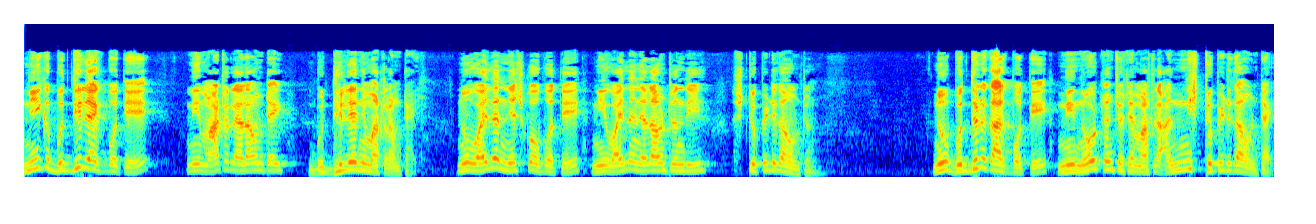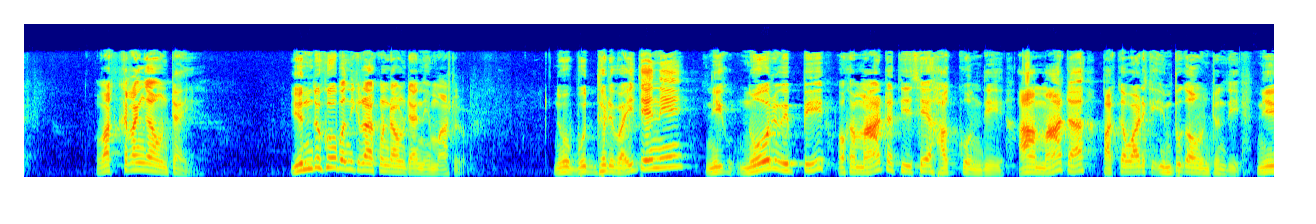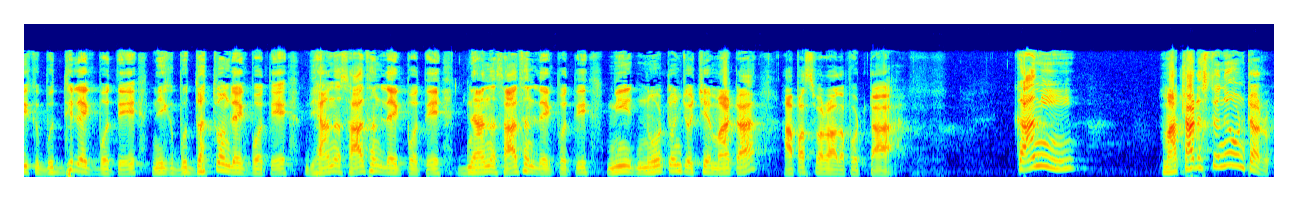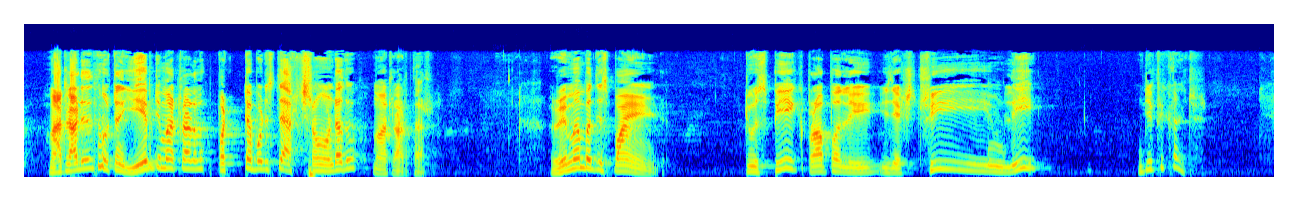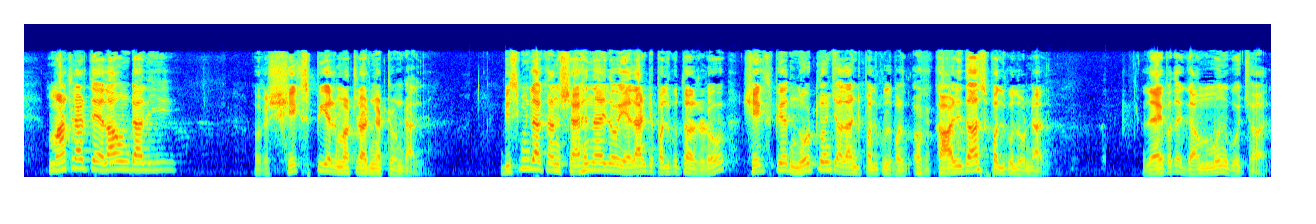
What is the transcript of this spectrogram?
నీకు బుద్ధి లేకపోతే నీ మాటలు ఎలా ఉంటాయి? బుద్ధి లేని మాటలు ఉంటాయి. నువ్వు వైలెన్ నేర్చుకోకపోతే నీ వైలెన్ ఎలా ఉంటుంది? స్టూపిడ్గా ఉంటుంది. నువ్వు బుద్ధుడు కాకపోతే నీ నోట్ నుంచి వచ్చే మాటలు అన్నీ స్టూపిడ్గా ఉంటాయి. వక్రంగా ఉంటాయి. ఎందుకు పనికి రాకుండా ఉంటాయి నీ మాటలు? నువ్వు బుద్ధుడి అయితేనే నీకు నోరు విప్పి ఒక మాట తీసే హక్కు ఉంది. ఆ మాట పక్కవాడికి ఇంపుగా ఉంటుంది. నీకు బుద్ధి లేకపోతే నీకు బుద్ధత్వం లేకపోతే ధ్యాన సాధన లేకపోతే జ్ఞాన సాధన లేకపోతే నీ నోటి నుంచి వచ్చే మాట అపస్వరాల పుట్ట. కానీ మాట్లాడిస్తూనే ఉంటారు. మాట్లాడేది ఉంటారు. ఏమిటి మాట్లాడదు పొట్ట పొడిస్తే అక్షరం ఉండదు మాట్లాడతారు. Remember this point to speak properly is extremely difficult మాట్లాడితే ఎలా ఉండాలి? ఒక షేక్స్పియర్ మాట్లాడినట్టు ఉండాలి. బిస్మిల్లా ఖాన్ షహనాయిలో ఎలాంటి పలుకుతాడో షేక్స్పియర్ నోట్లోంచి అలాంటి పలుకులు పలుకు ఒక కాళిదాసు పలుకులు ఉండాలి. లేకపోతే గమ్మును కూర్చోవాలి.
